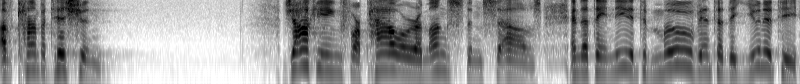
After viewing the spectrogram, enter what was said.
of competition, jockeying for power amongst themselves, and that they needed to move into the unity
